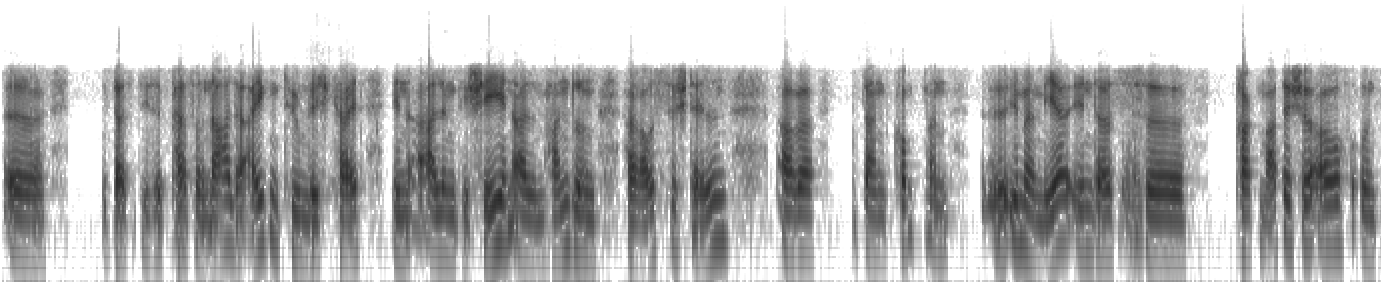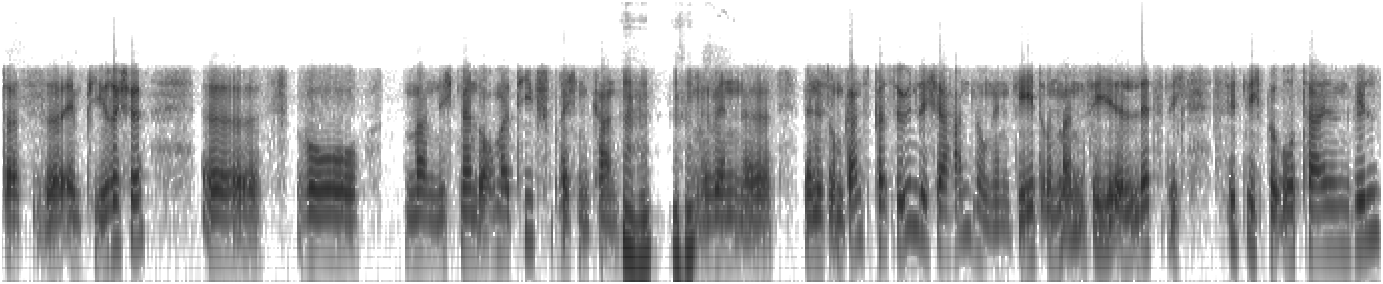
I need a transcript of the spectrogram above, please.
äh, dass diese personale Eigentümlichkeit in allem Geschehen, allem Handeln herauszustellen. Aber dann kommt man äh, immer mehr in das äh, Pragmatische auch und das Empirische, wo man nicht mehr normativ sprechen kann. Mhm, mh. wenn, äh, wenn es um ganz persönliche Handlungen geht und man sie äh, letztlich sittlich beurteilen will,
